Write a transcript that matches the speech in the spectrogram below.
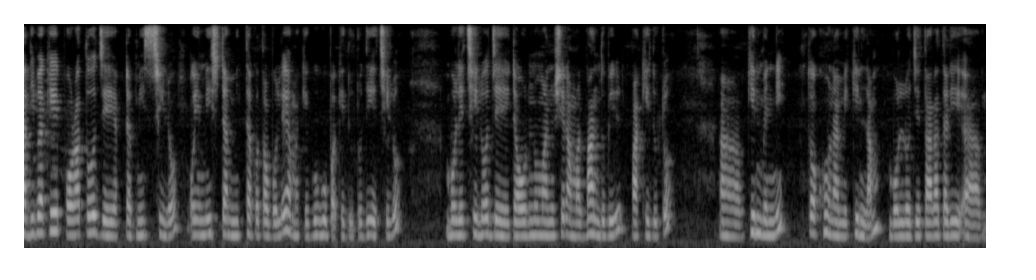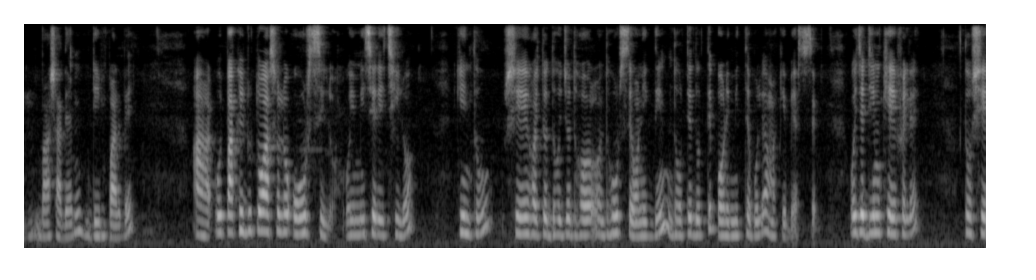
আদিবাকে পড়াতো যে একটা মিস ছিল ওই মিসটা মিথ্যা কথা বলে আমাকে গুহু পাখি দুটো দিয়েছিল। বলেছিল যে এটা অন্য মানুষের আমার বান্ধবীর পাখি দুটো আহ, কিনবেননি। তখন আমি কিনলাম বলল যে তাড়াতাড়ি বাসা দেন ডিম পারবে। আর ওই পাখি দুটো আসলে ওর ছিল ওই মিছেরই ছিল। কিন্তু সে হয়তো ধৈর্য ধরছে অনেক দিন ধরতে ধরতে পরে মিথ্যে বলে আমাকে বেচছে। ওই যে ডিম খেয়ে ফেলে। তো সে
